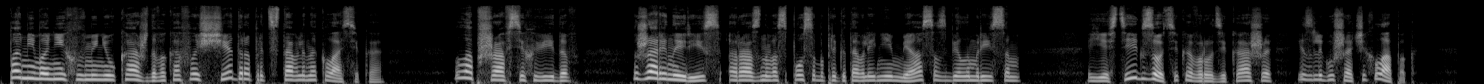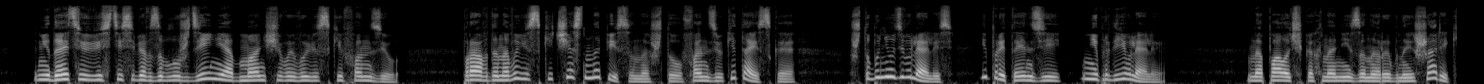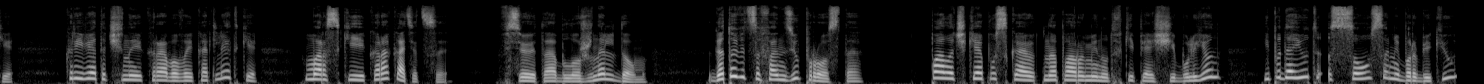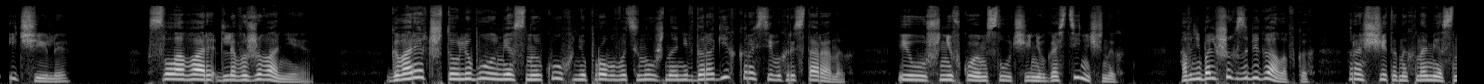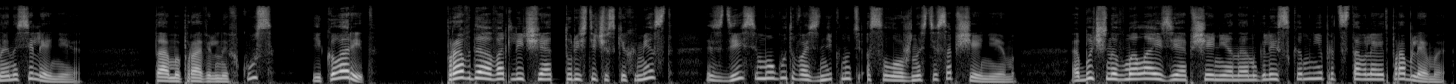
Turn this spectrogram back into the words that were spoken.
Помимо них в меню каждого кафе щедро представлена классика — лапша всех видов, жареный рис разного способа приготовления мяса с белым рисом. Есть и экзотика, вроде каши из лягушачьих лапок. Не дайте ввести себя в заблуждение обманчивой вывески фондю. Правда, на вывеске честно написано, что фондю китайское, чтобы не удивлялись и претензий не предъявляли. На палочках нанизаны рыбные шарики, креветочные крабовые котлетки, морские каракатицы. Все это обложено льдом. Готовится фондю просто. Палочки опускают на пару минут в кипящий бульон и подают с соусами барбекю и чили. Словарь для выживания. Говорят, что любую местную кухню пробовать нужно не в дорогих красивых ресторанах, и уж ни в коем случае не в гостиничных, а в небольших забегаловках, рассчитанных на местное население. Там и правильный вкус, и колорит. Правда, в отличие от туристических мест, здесь могут возникнуть сложности с общением. Обычно в Малайзии общение на английском не представляет проблемы.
